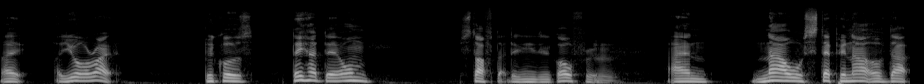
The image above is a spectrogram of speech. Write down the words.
Like, are you all right?" Because they had their own stuff that they needed to go through. Mm. and now stepping out of that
